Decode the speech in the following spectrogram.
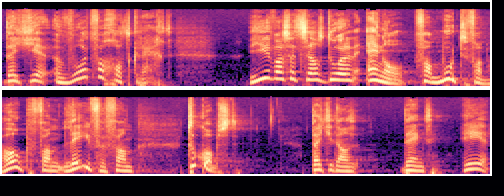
dat je een woord van God krijgt. Hier was het zelfs door een engel van moed, van hoop, van leven, van toekomst. Dat je dan denkt, Heer,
